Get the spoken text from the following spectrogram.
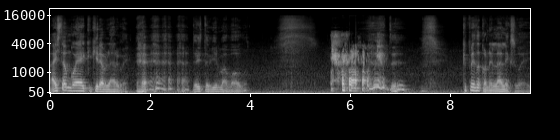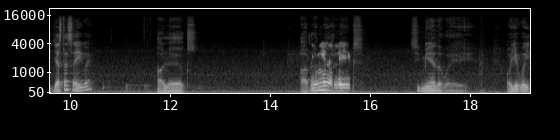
Ahí está un güey que quiere hablar, güey. Te viste bien mamón, ¿Qué pedo con el Alex, güey? ¿Ya estás ahí, güey? Alex. Habla, Sin miedo, Alex. Sin miedo, güey. Oye, güey.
